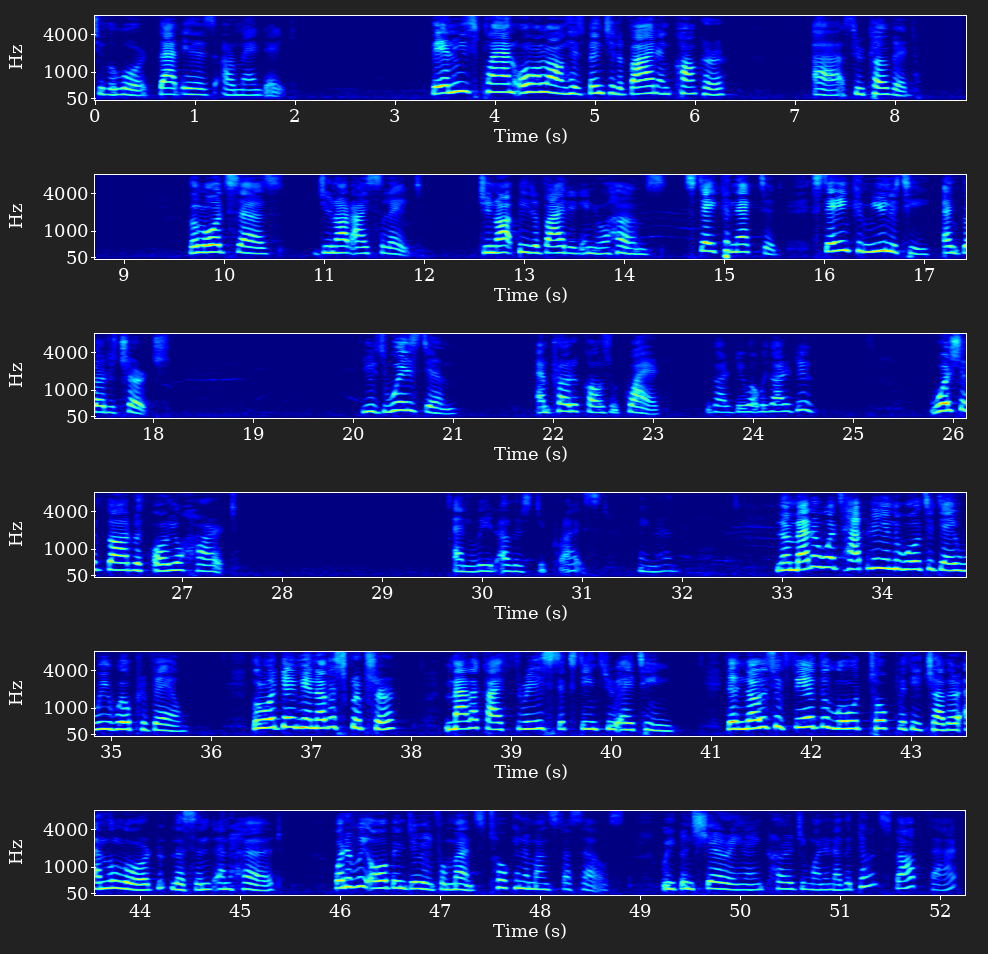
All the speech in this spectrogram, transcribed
to the Lord. That is our mandate. The enemy's plan all along has been to divide and conquer uh, through COVID. The Lord says, do not isolate. Do not be divided in your homes. Stay connected. Stay in community and go to church. Use wisdom and protocols required. We got to do what we got to do. Worship God with all your heart and lead others to Christ. Amen. No matter what's happening in the world today, we will prevail. The Lord gave me another scripture, Malachi 3 16 through 18. Then those who feared the Lord talked with each other, and the Lord listened and heard. What have we all been doing for months? Talking amongst ourselves. We've been sharing and encouraging one another. Don't stop that.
